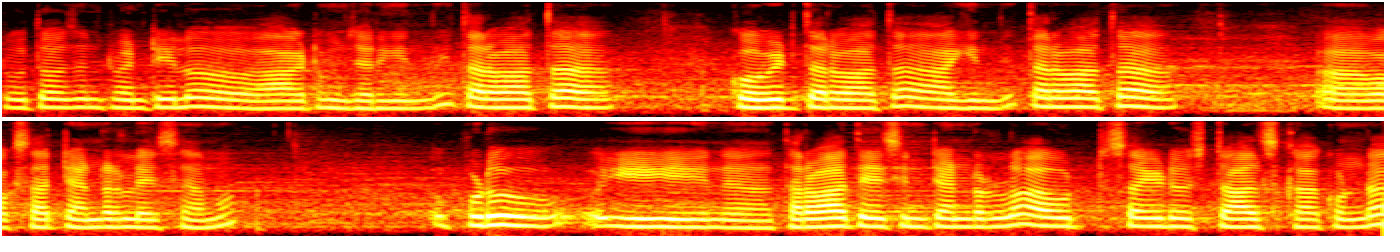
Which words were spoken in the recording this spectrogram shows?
టూ థౌజండ్ ట్వంటీలో ఆగటం జరిగింది. తర్వాత కోవిడ్ తర్వాత ఆగింది. తర్వాత ఒకసారి టెండర్లు వేసాము. ఇప్పుడు ఈ తర్వాత వేసిన టెండర్లో అవుట్ సైడ్ స్టాల్స్ కాకుండా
